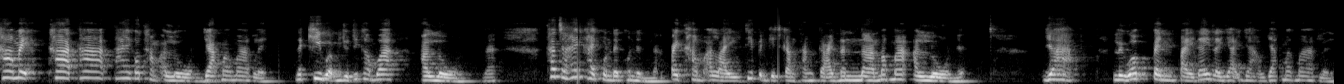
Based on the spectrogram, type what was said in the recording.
ถ้าไม่ถ้าถ้าถ้าให้เขาทำ alone ยากมากๆเลยนะ keyword มันอยู่ที่คำว่า alone นะถ้าจะให้ใครคนใดคนหนึ่งนะไปทำอะไรที่เป็นกิจกรรมทางกายนานๆ มากๆ alone เนี่ยยาก หรือว่าเป็นไปได้ระยะยาวยากมากๆเลย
